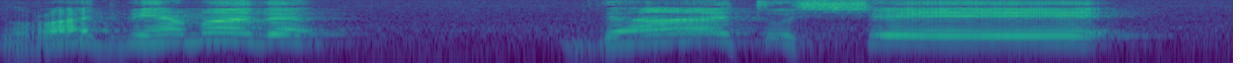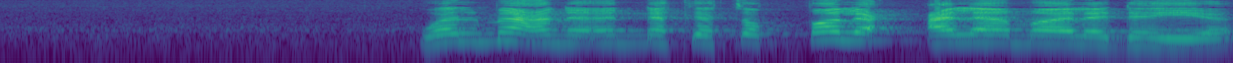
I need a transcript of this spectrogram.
يراد بها ماذا؟ ذات الشيء. والمعنى أنك تطلع على ما لدي.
